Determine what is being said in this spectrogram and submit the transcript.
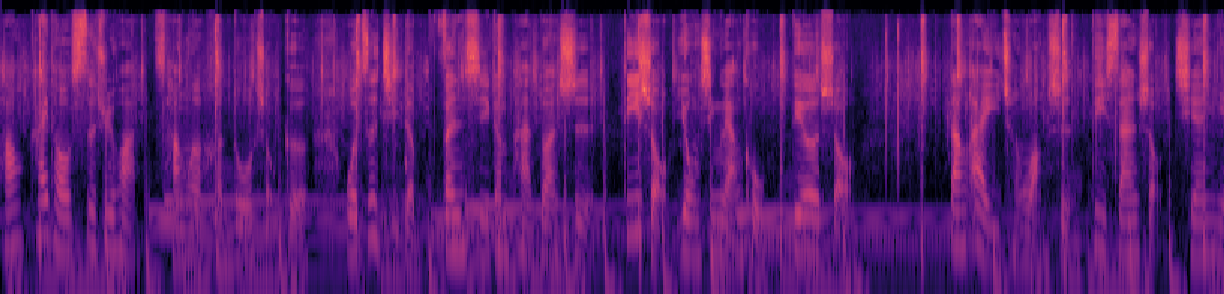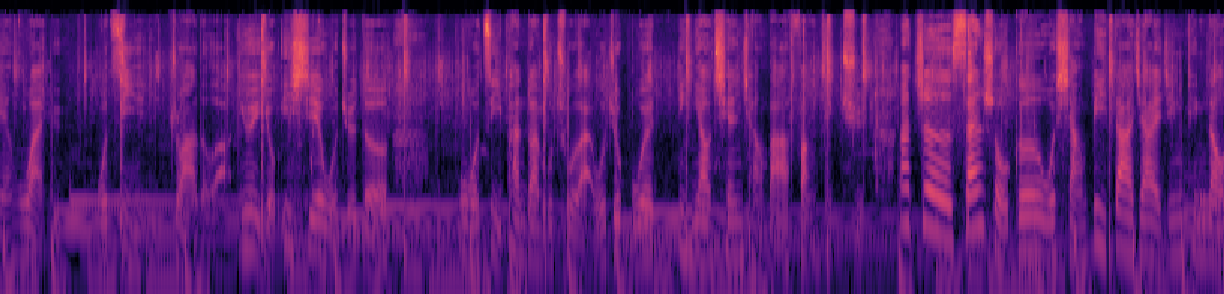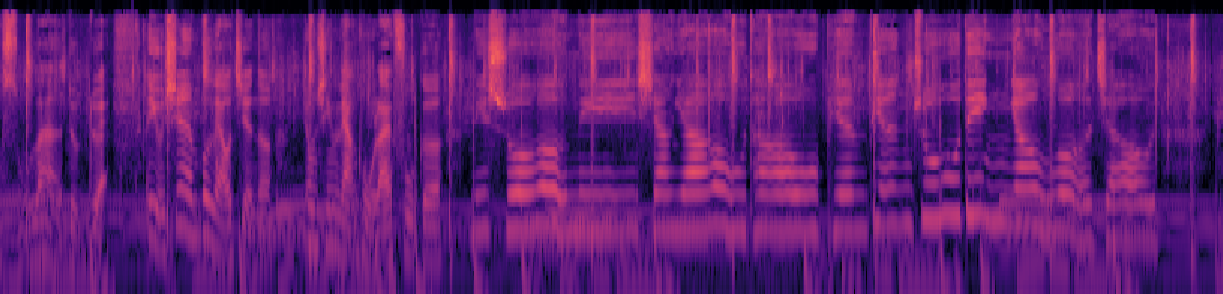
好，开头四句话藏了很多首歌。我自己的分析跟判断是：第一首用心良苦，第二首当爱已成往事，第三首千言万语。我自己抓的啦，因为有一些我觉得。我自己判断不出来，我就不会硬要牵强把它放进去。那这三首歌，我想必大家已经听到俗烂了，对不对？那有些人不了解呢，用心良苦来副歌。你说你想要逃，偏偏注定要落脚。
